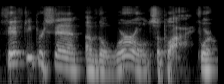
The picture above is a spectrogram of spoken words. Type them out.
50% of the world supply for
